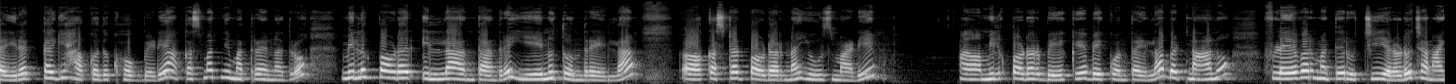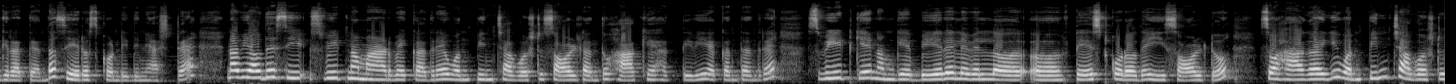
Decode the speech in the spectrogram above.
ಡೈರೆಕ್ಟಾಗಿ ಹಾಕೋದಕ್ಕೆ ಹೋಗಬೇಡಿ. ಅಕಸ್ಮಾತ್ ನಿಮ್ಮ ಹತ್ರ ಏನಾದರೂ ಮಿಲ್ಕ್ ಪೌಡರ್ ಇಲ್ಲ ಅಂತ ಅಂದರೆ ಏನೂ ತೊಂದರೆ ಇಲ್ಲ. ಕಸ್ಟರ್ಡ್ ಪೌಡರ್ನ ಯೂಸ್ ಮಾಡಿ. ಮಿಲ್ಕ್ ಪೌಡರ್ ಬೇಕೇ ಬೇಕು ಅಂತ ಇಲ್ಲ ಬಟ್ ನಾನು ಫ್ಲೇವರ್ ಮತ್ತು ರುಚಿ ಎರಡೂ ಚೆನ್ನಾಗಿರತ್ತೆ ಅಂತ ಸೇರಿಸ್ಕೊಂಡಿದ್ದೀನಿ ಅಷ್ಟೇ. ನಾವು ಯಾವುದೇ ಸಿ ಸ್ವೀಟ್ನ ಮಾಡಬೇಕಾದ್ರೆ ಒಂದು ಪಿಂಚ್ ಆಗುವಷ್ಟು ಸಾಲ್ಟ್ ಅಂತೂ ಹಾಕೇ ಹಾಕ್ತೀವಿ. ಯಾಕಂತಂದರೆ ಸ್ವೀಟ್ಗೆ ನಮಗೆ ಬೇರೆ ಲೆವೆಲ್ ಟೇಸ್ಟ್ ಕೊಡೋದೇ ಈ ಸಾಲ್ಟು ಸೊ ಹಾಗಾಗಿ ಒಂದು ಪಿಂಚ್ ಆಗೋಷ್ಟು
